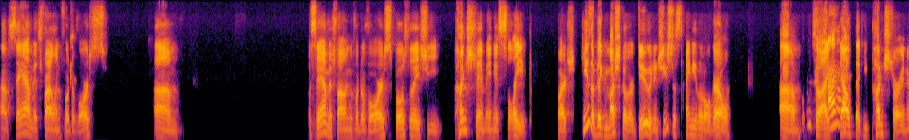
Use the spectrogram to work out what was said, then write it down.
um, Sam is filing for divorce. Um, Sam is filing for divorce. Supposedly, she punched him in his sleep, he's a big muscular dude, and she's just a tiny little girl. Um, so I, I doubt that he punched her and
